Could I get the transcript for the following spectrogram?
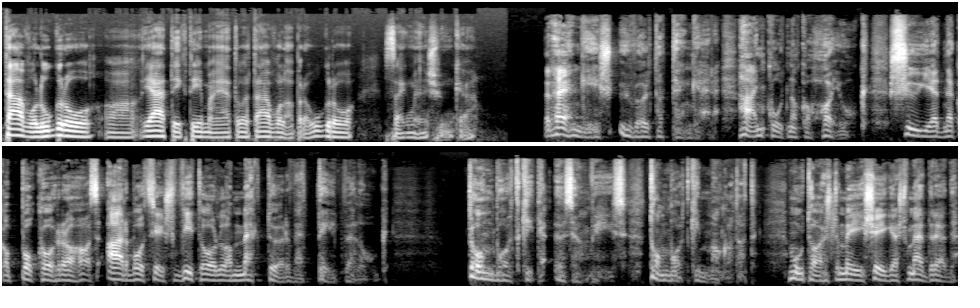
távol ugró, a játék témájától távolabbra ugró szegmensünkkel. Rengés üvölt a tenger, hánykódnak a hajók, süllyednek a pokorra, az árboc és vitorla megtörve tépve lóg. Tombolt ki, te özönvíz, tombolt ki magadat. Mutasd mélységes medred,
